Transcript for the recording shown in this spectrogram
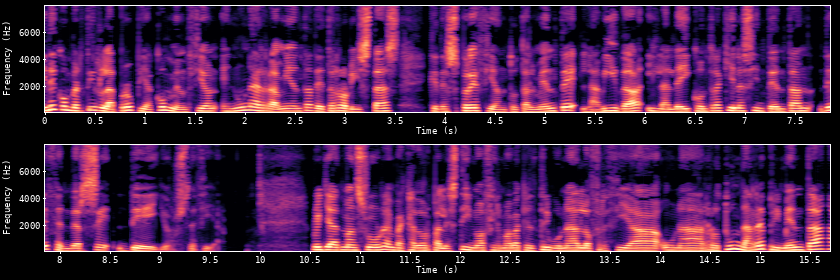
y de convertir la propia Convención en una herramienta de terroristas que desprecian totalmente la vida y la ley contra quienes intentan defenderse de ellos, decía. Riyad Mansour, embajador palestino, afirmaba que el tribunal ofrecía una rotunda reprimenda,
